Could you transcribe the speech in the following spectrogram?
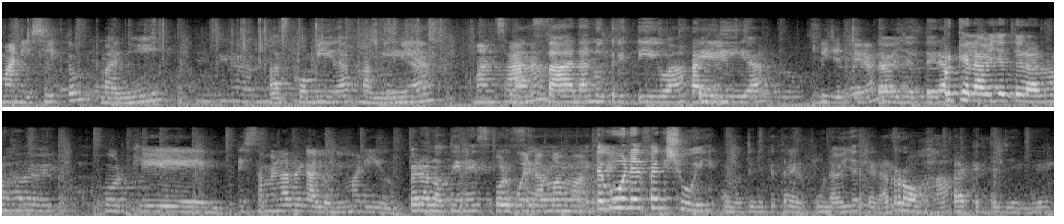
manicito, maní, más comida, más comida, comida, manzana, manzana nutritiva, eh, día, billetera. la billetera. ¿Por qué la billetera roja, bebé? Porque esta me la regaló mi marido. Pero no tienes Por buena mamá. Según el Feng Shui, uno tiene que tener una billetera roja para que te llegue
